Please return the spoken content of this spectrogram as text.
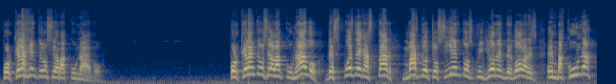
¿Por qué la gente no se ha vacunado? ¿Por qué la gente no se ha vacunado después de gastar más de 800 millones de dólares en vacuna?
